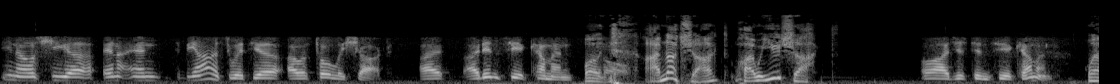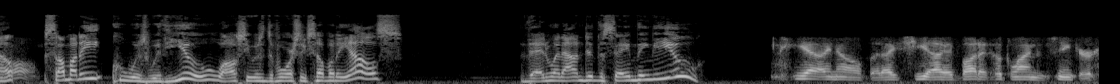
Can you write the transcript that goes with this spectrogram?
you know, she uh, and and to be honest with you, I was totally shocked. I I didn't see it coming. Well. I'm not shocked. Why were you shocked? Oh, I just didn't see it coming. Well, Oh. somebody who was with you while she was divorcing somebody else then went out and did the same thing to you. Yeah, I know, but I she I bought it hook, line, and sinker.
